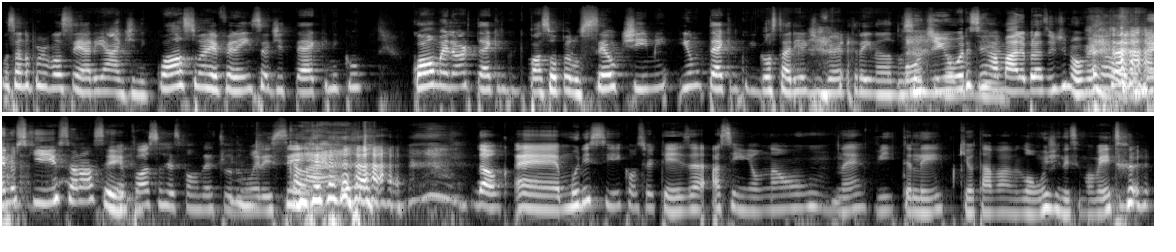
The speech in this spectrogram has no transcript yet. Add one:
Começando por você, Ariadne. Qual a sua referência de técnico qual o melhor técnico que passou pelo seu time e um técnico que gostaria de ver treinando o seu time? Murici Ramalho Brasil de novo? Menos que isso eu não aceito. Eu posso responder tudo, Murici? Claro. não, é, Murici, com certeza. Assim, eu não né, vi Tele, porque eu tava longe nesse momento.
